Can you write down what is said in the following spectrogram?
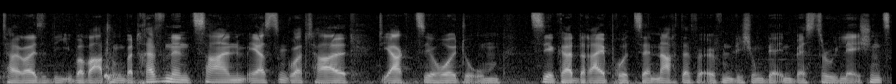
teilweise die Überwartung übertreffenden Zahlen im ersten Quartal die Aktie heute um circa 3% nach der Veröffentlichung der Investor Relations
